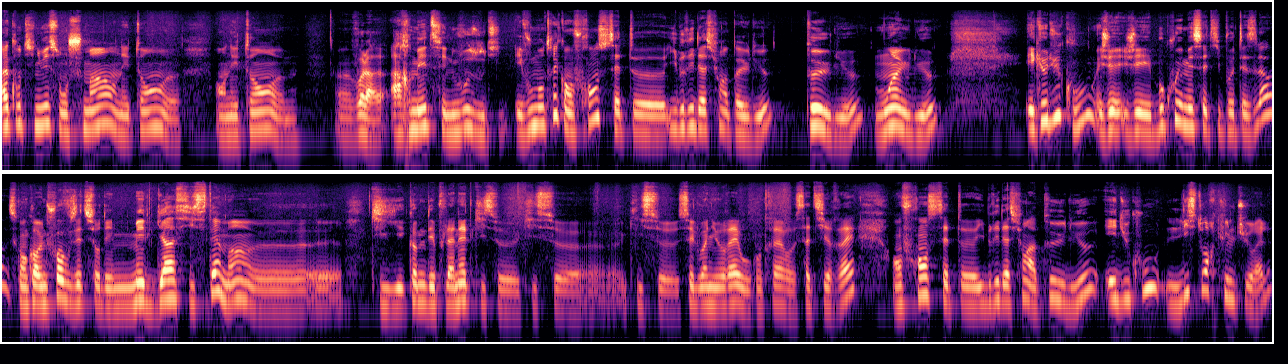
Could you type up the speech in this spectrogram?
a continué son chemin en étant, en étant voilà, armé de ces nouveaux outils. Et vous montrez qu'en France, cette hybridation n'a pas eu lieu, peu eu lieu, moins eu lieu. Et que du coup, j'ai beaucoup aimé cette hypothèse-là, parce qu'encore une fois, vous êtes sur des méga systèmes, hein, euh, qui, comme des planètes qui se, qui se, qui s'éloigneraient ou au contraire s'attireraient. En France, cette hybridation a peu eu lieu, et du coup, l'histoire culturelle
